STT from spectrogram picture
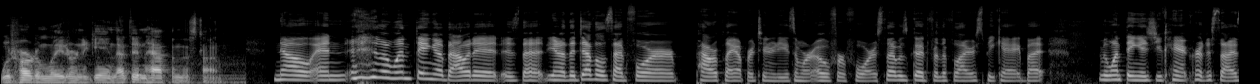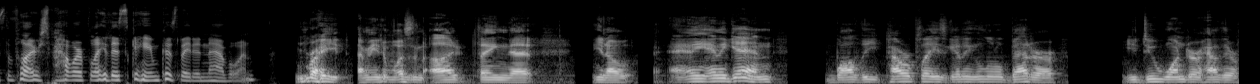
would hurt them later in the game. That didn't happen this time. No, and the one thing about it is that, you know, the Devils had four power play opportunities and were 0 for 4. So that was good for the Flyers PK. But the one thing is you can't criticize the Flyers power play this game because they didn't have one. Right. I mean, it was an odd thing that, you know, and, and again, while the power play is getting a little better, you do wonder how their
